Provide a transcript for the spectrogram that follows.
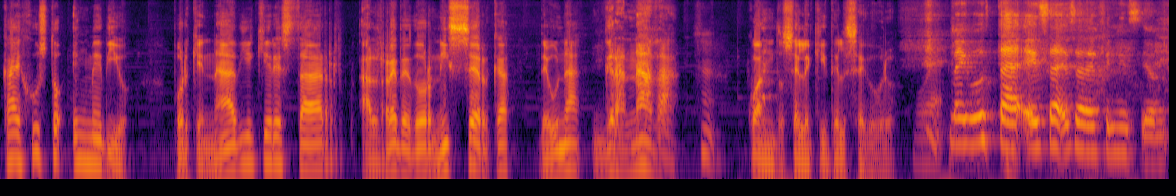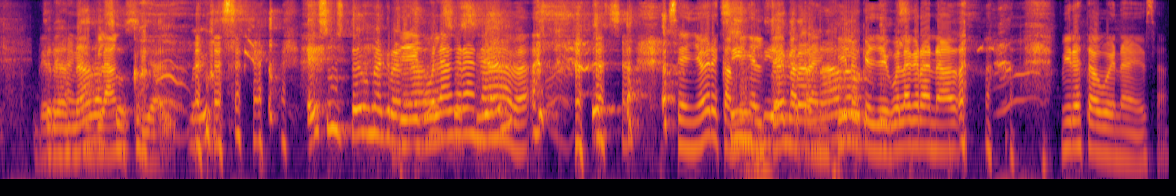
cae justo en medio porque nadie quiere estar alrededor ni cerca de una granada hmm. cuando se le quite el seguro. Me gusta esa, esa definición. granada social. ¿Es usted una granada? Llegó la granada. Señores, cambien el tema, tranquilo, que llegó la granada. Mira, está buena esa.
